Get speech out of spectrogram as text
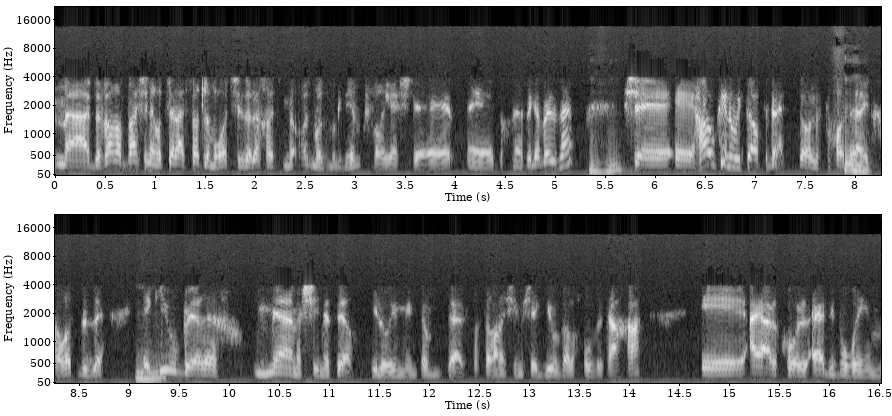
מהדבר הבא שאני רוצה לעשות, למרות שזה הולך להיות מאוד מאוד מגניב, כבר יש אה, אה, תוכניות לגבי זה, ש- how can we top that, או לפחות להתחרות בזה. הגיעו בערך 100 אנשים יותר, כאילו, אם אתה ספר אנשים שהגיעו והלכו וככה. אה, היה אלכוהול, היה דיבורים,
